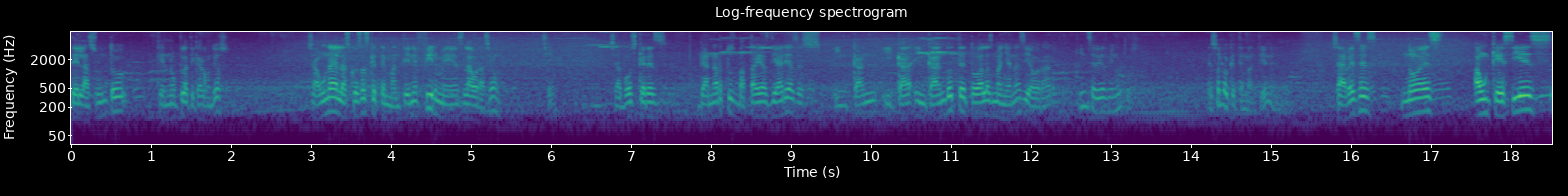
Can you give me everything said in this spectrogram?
del asunto que no platicar con Dios. O sea, una de las cosas que te mantiene firme es la oración. ¿sí? O sea, vos querés ganar tus batallas diarias es hincan- hinca- hincándote todas las mañanas y a orar 15, 10 minutos. Eso es lo que te mantiene. ¿no? O sea, a veces no es, aunque sí es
